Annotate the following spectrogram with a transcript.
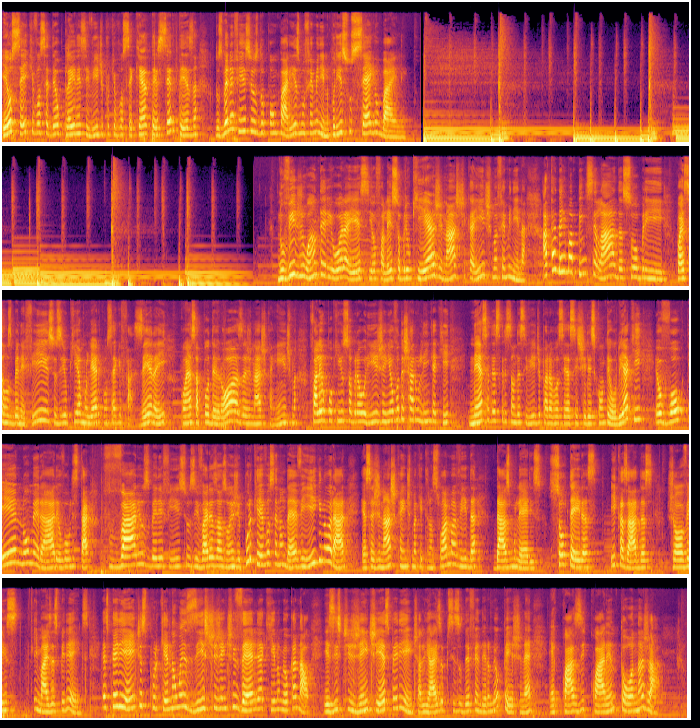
Eu sei que você deu play nesse vídeo porque você quer ter certeza dos benefícios do pomparismo feminino, por isso segue o baile. No vídeo anterior a esse, eu falei sobre o que é a ginástica íntima feminina. Até dei uma pincelada sobre quais são os benefícios e o que a mulher consegue fazer aí com essa poderosa ginástica íntima. Falei um pouquinho sobre a origem e eu vou deixar o link aqui nessa descrição desse vídeo para você assistir esse conteúdo. E aqui eu vou enumerar, eu vou listar vários benefícios e várias razões de por que você não deve ignorar essa ginástica íntima que transforma a vida das mulheres solteiras e casadas, jovens e mais experientes. Experientes porque não existe gente velha aqui no meu canal. Existe gente experiente. Aliás, eu preciso defender o meu peixe, né? É quase quarentona já.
